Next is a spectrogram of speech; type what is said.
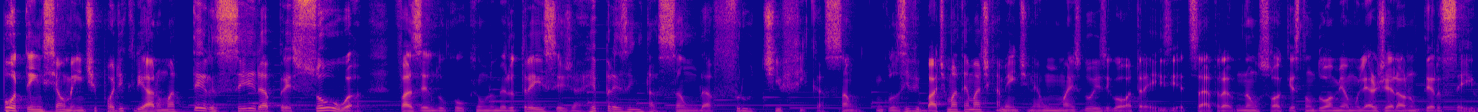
potencialmente pode criar uma terceira pessoa, fazendo com que o número 3 seja a representação da frutificação. Inclusive bate matematicamente, né? 1 mais 2 igual a 3 e etc. Não só a questão do homem e a mulher gerar um terceiro.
